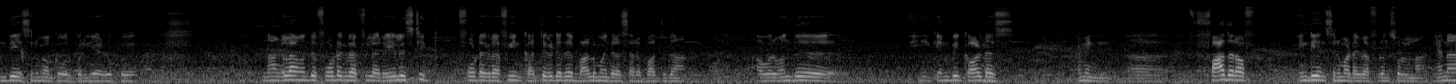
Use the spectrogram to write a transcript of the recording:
இந்திய சினிமாவுக்கு ஒரு பெரிய இழப்பு. நாங்களாம் வந்து ஃபோட்டோகிராஃபியில் ரியலிஸ்டிக் ஃபோட்டோகிராஃபின்னு கற்றுக்கிட்டதே பாலு மகேந்திரா சாரை பார்த்து தான் அவர் வந்து he can be called as I mean father of Indian சினிமாட்டோகிராஃபர்னு சொல்லலாம். ஏன்னா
